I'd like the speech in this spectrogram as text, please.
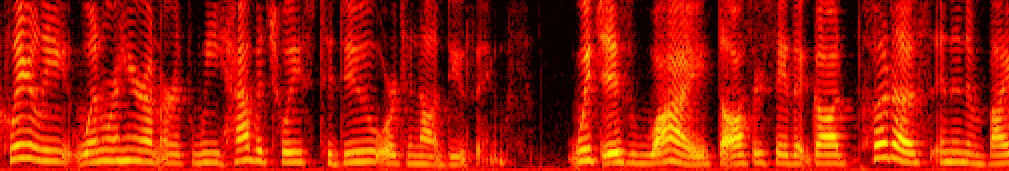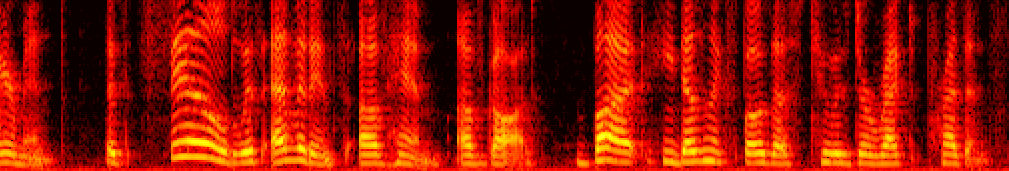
clearly when we're here on earth, we have a choice to do or to not do things. Which is why the authors say that God put us in an environment that's filled with evidence of him, of God. But he doesn't expose us to his direct presence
